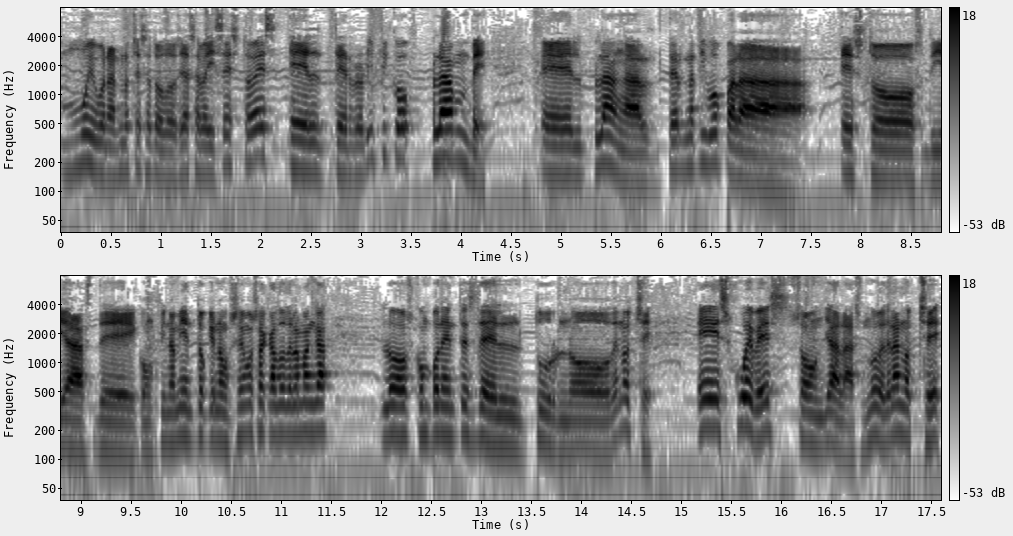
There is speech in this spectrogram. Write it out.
Muy buenas noches a todos. Ya sabéis, esto es el terrorífico Plan B. El plan alternativo para estos días de confinamiento que nos hemos sacado de la manga los componentes del turno de noche. Es jueves, son ya las 9 de la noche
